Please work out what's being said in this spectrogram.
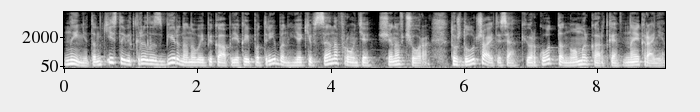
Нині танкісти відкрили збір на новий пікап, який потрібен, як і все на фронті, ще на вчора. Тож долучайтеся. QR-код та номер картки на екрані.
